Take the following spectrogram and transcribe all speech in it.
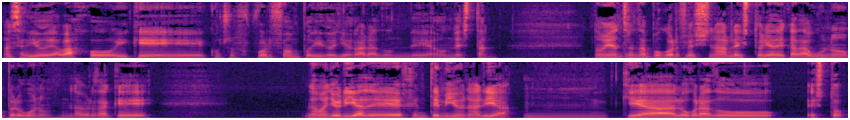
han salido de abajo y que con su esfuerzo han podido llegar a donde, a donde están. No voy a entrar tampoco a reflexionar la historia de cada uno, pero bueno, la verdad que la mayoría de gente millonaria mm, que ha logrado esto,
